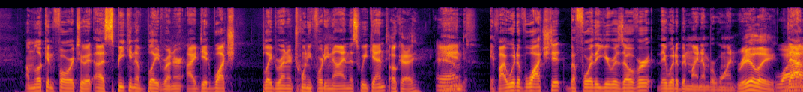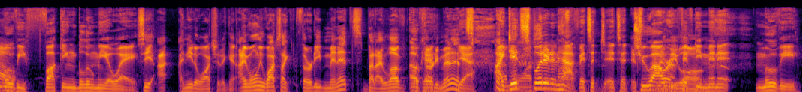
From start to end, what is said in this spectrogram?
I'm looking forward to it. Uh, speaking of Blade Runner, I did watch Blade Runner 2049 this weekend. okay, And, And? if I would have watched it before the year was over, they would have been my number one. really? wow. That movie fucking blew me away. See, I, I need to watch it again. I've only watched like 30 minutes, but I love the 30 minutes. Yeah, I I did split it it in half. It's a it's a It's two hour really and fifty long. minute movie,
